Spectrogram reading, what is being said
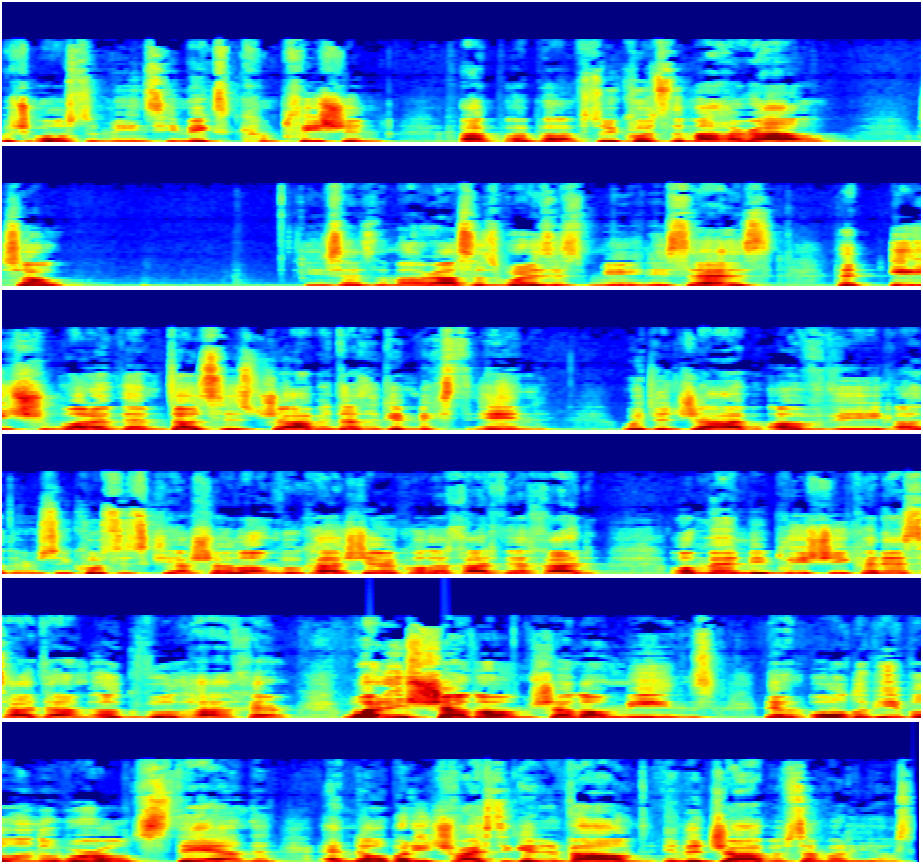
which also means he makes completion up above. So he quotes the Maharal. So he says, the Maharal says, what does this mean? He says that each one of them does his job and doesn't get mixed in with the job of the other. So he quotes this, Ki shalom hu kasher kol echad ve'echad omen miblishi kanes ha'adam el gvul ha'acher. What is shalom? Shalom means that when all the people in the world stand and nobody tries to get involved in the job of somebody else.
